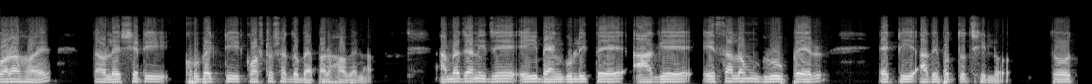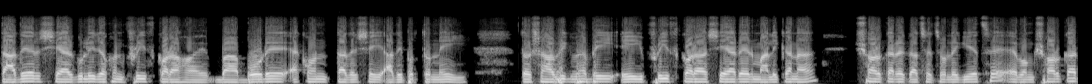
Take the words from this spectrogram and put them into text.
করা হয়, তাহলে সেটি খুব একটি কষ্টসাধ্য ব্যাপার হবে না। আমরা জানি যে এই ব্যাংকগুলিতে আগে এস আলম গ্রুপের একটি আধিপত্য ছিল। তো তাদের শেয়ারগুলি যখন ফ্রিজ করা হয় বা বোর্ডে এখন তাদের সেই আধিপত্য নেই, তো স্বাভাবিকভাবেই এই ফ্রিজ করা শেয়ারের মালিকানা সরকারের কাছে চলে গিয়েছে এবং সরকার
